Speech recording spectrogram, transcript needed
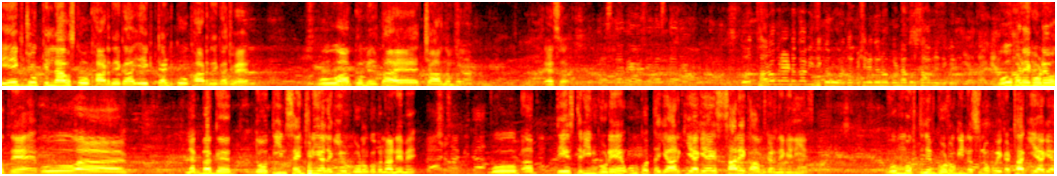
एक जो किला उसको उखाड़ने का एक टेंट को उखाड़ने का जो है वो आपको मिलता है चार नंबर। ऐसा है। तो थारोब्रेड का भी ज़िक्र हुआ था पिछले दिनों गंडापुर साहब ने ज़िक्र किया था वो बड़े घोड़े होते हैं वो लगभग दो तीन सेंचुरियाँ लगी उन घोड़ों को बनाने में। वो अब तेज तरीन घोड़े हैं उनको तैयार किया गया है सारे काम करने के लिए। वो मुख्तलिफ़ घोड़ों की नस्लों को इकट्ठा किया गया।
